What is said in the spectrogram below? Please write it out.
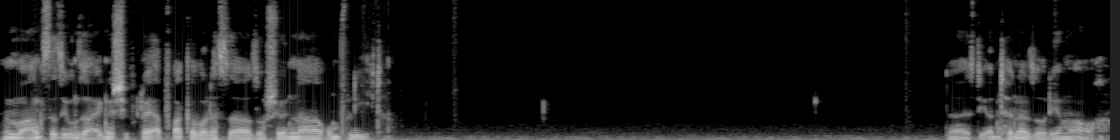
Wir haben Angst, dass ich unser eigenes Schiff gleich abwracke, weil das da so schön nah rumfliegt. Da ist die Antenne so, die haben wir auch.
